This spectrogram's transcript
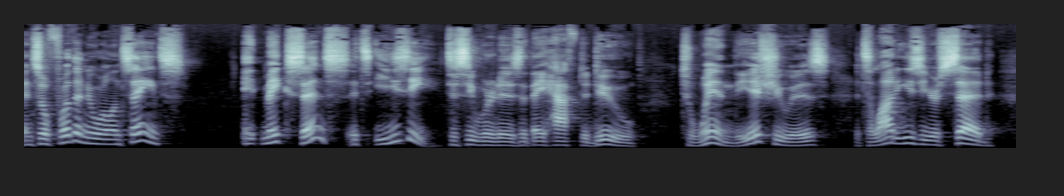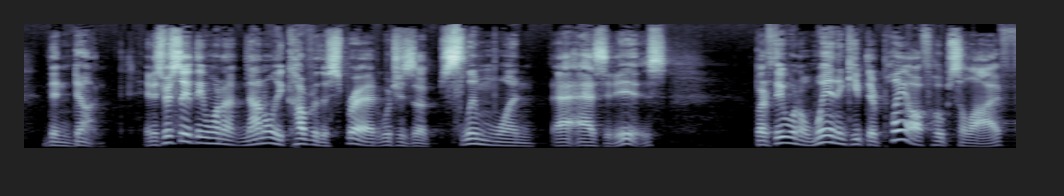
And so for the New Orleans Saints, it makes sense. It's easy to see what it is that they have to do to win. The issue is it's a lot easier said than done. And especially if they want to not only cover the spread, which is a slim one as it is, but if they want to win and keep their playoff hopes alive,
